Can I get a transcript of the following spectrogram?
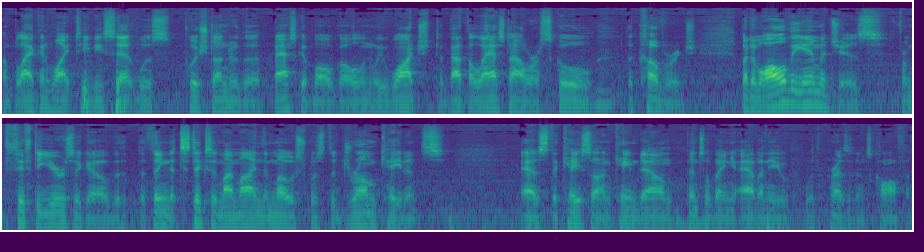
A black and white TV set was pushed under the basketball goal, and we watched about the last hour of school the coverage. But of all the images from 50 years ago, the, the thing that sticks in my mind the most was the drum cadence as the caisson came down Pennsylvania Avenue with the president's coffin.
